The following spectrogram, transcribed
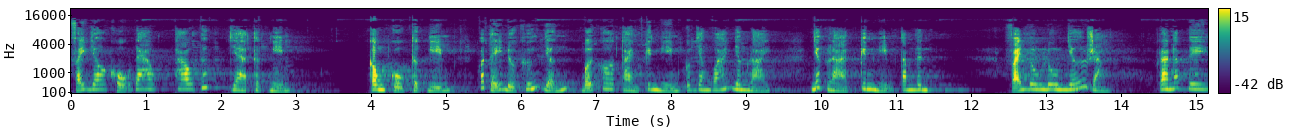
phải do khổ đau, thao thức và thực nghiệm. Công cuộc thực nghiệm có thể được hướng dẫn bởi kho tàng kinh nghiệm của văn hóa nhân loại, nhất là kinh nghiệm tâm linh. Phải luôn luôn nhớ rằng Ranapti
